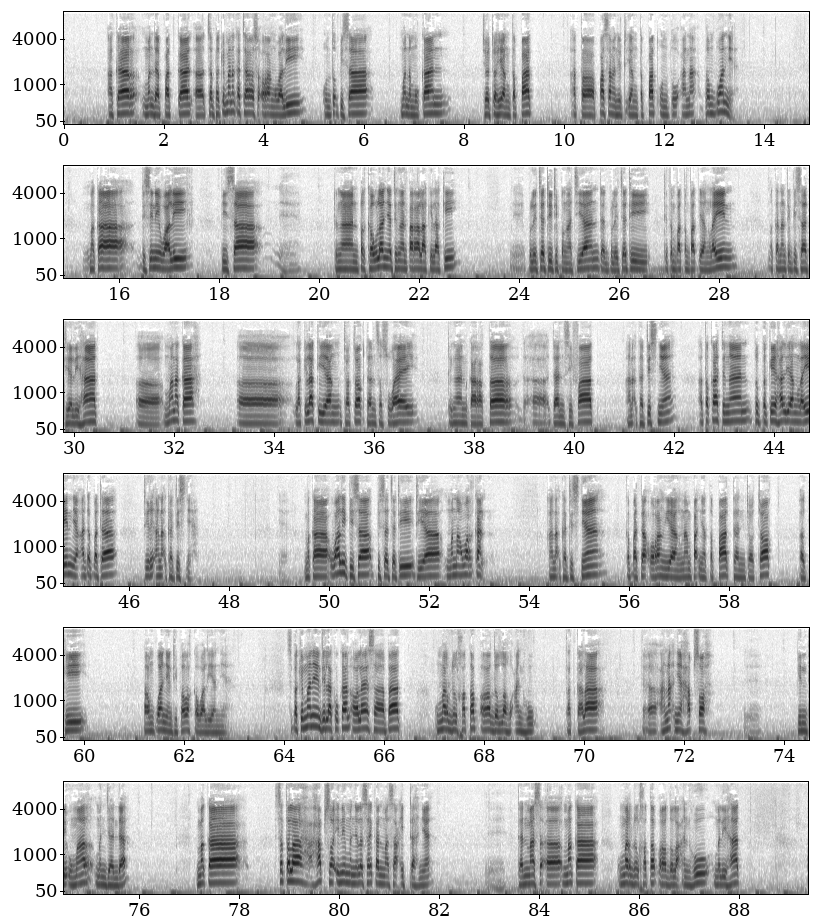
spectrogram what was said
agar mendapatkan, uh, bagaimanakah cara seorang wali untuk bisa menemukan jodoh yang tepat atau pasangan hidup yang tepat untuk anak perempuannya. Maka di sini wali bisa eh, dengan pergaulannya dengan para laki-laki boleh jadi di pengajian dan boleh jadi di tempat-tempat yang lain maka nanti bisa dia lihat uh, manakah eh, laki-laki uh, yang cocok dan sesuai dengan karakter uh, dan sifat anak gadisnya ataukah dengan berbagai hal yang lain yang ada pada diri anak gadisnya ya. maka wali bisa bisa jadi dia menawarkan anak gadisnya kepada orang yang nampaknya tepat dan cocok bagi perempuan yang di bawah kewaliannya. Sebagaimana yang dilakukan oleh sahabat Umar bin Khattab radhiallahu anhu tatkala ya, anaknya Habsah ya, binti Umar menjanda maka setelah Habsah ini menyelesaikan masa iddahnya dan masa, uh, maka Umar bin Khattab radhiallahu anhu melihat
